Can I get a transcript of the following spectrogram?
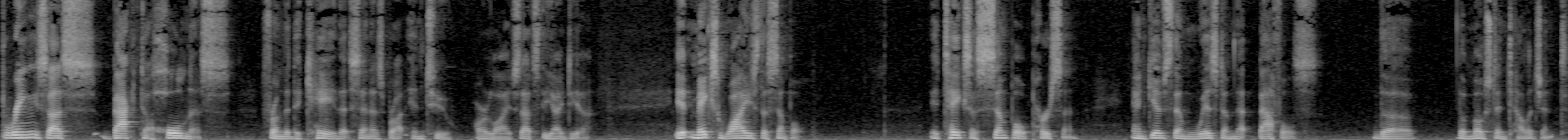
brings us back to wholeness from the decay that sin has brought into our lives. That's the idea. It makes wise the simple. It takes a simple person and gives them wisdom that baffles the, the most intelligent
